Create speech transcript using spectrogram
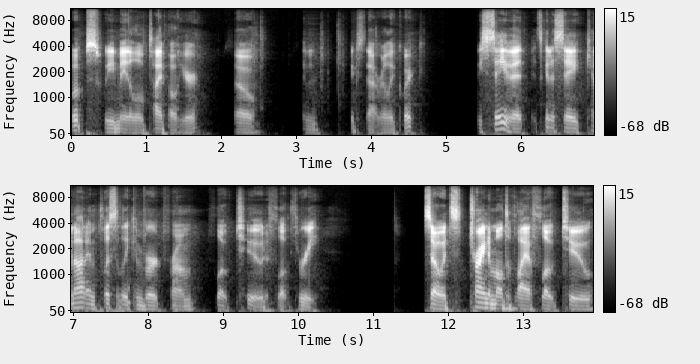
whoops, we made a little typo here. So I'm going to fix that really quick. We save it, it's going to say cannot implicitly convert from float 2 to float 3. So it's trying to multiply a float 2,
